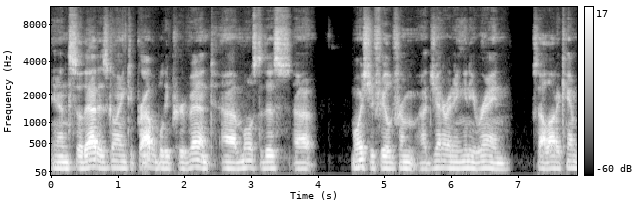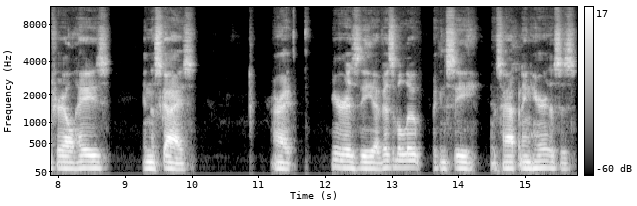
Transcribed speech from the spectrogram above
And so that is going to probably prevent uh, most of this uh, moisture field from generating any rain. Saw a lot of chemtrail haze in the skies. All right, here is the visible loop. We can see what's happening here. This is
